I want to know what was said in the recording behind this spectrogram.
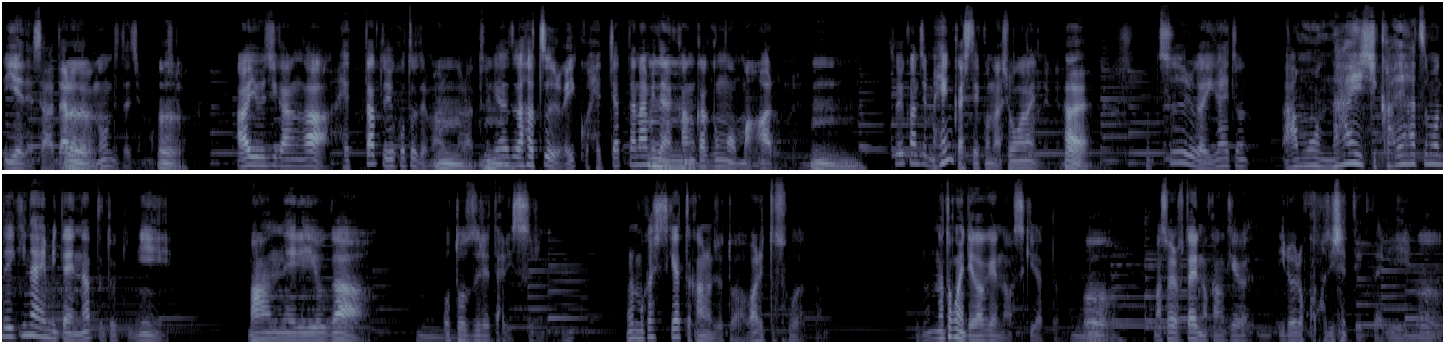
家でさだらだら飲んでたじゃん、うん。ああいう時間が減ったということでもあるから、うん。トゥギャザーツールが1個減っちゃったなみたいな感覚もまああるのよ、うん。そういう感じで変化していくのはしょうがないんだけど、はい。ツールが意外とあもうないし開発もできないみたいになった時にマンネリがうん。訪れたりするのね、俺昔付き合った彼女とは割とそうだったの。いろんなところに出かけるのが好きだったんだけうど、ん。まあそれは2人の関係がいろいろこじれていったり、うん。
